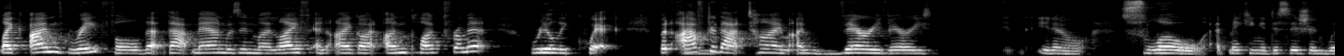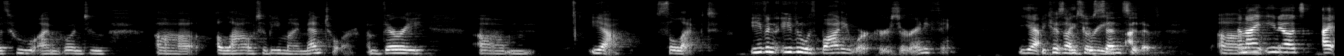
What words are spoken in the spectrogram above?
Like, I'm grateful that that man was in my life and I got unplugged from it really quick. But hmm after that time, I'm very, very, you know, slow at making a decision with who I'm going to uh, allow to be my mentor. I'm very, um, yeah, select, even even with body workers or anything Yeah, because I I'm so agree. Sensitive. And I, Um, you know, it's I,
